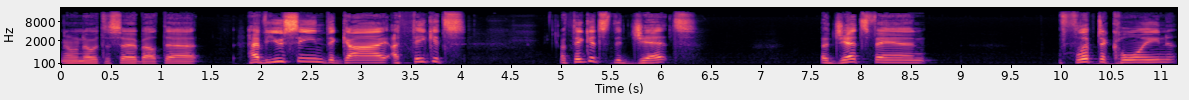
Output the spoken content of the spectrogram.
I don't know what to say about that. Have you seen the guy? I think it's, I think it's the Jets. A Jets fan flipped a coin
